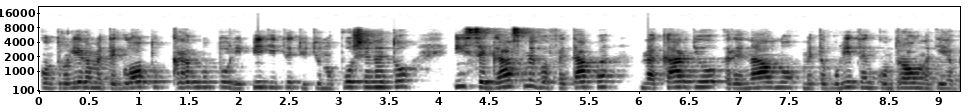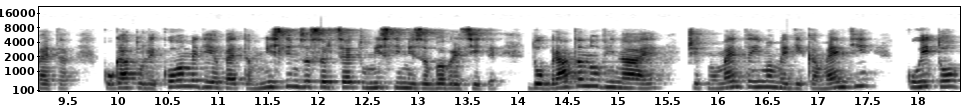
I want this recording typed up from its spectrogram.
контролираме теглото, кръвното, липидите, тютюнопушенето и сега сме в етапа на кардиоренално-метаболитен контрол на диабета. Когато лекуваме диабета, мислим за сърцето, мислим и за бъбреците. Добрата новина е, че в момента има медикаменти, които,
